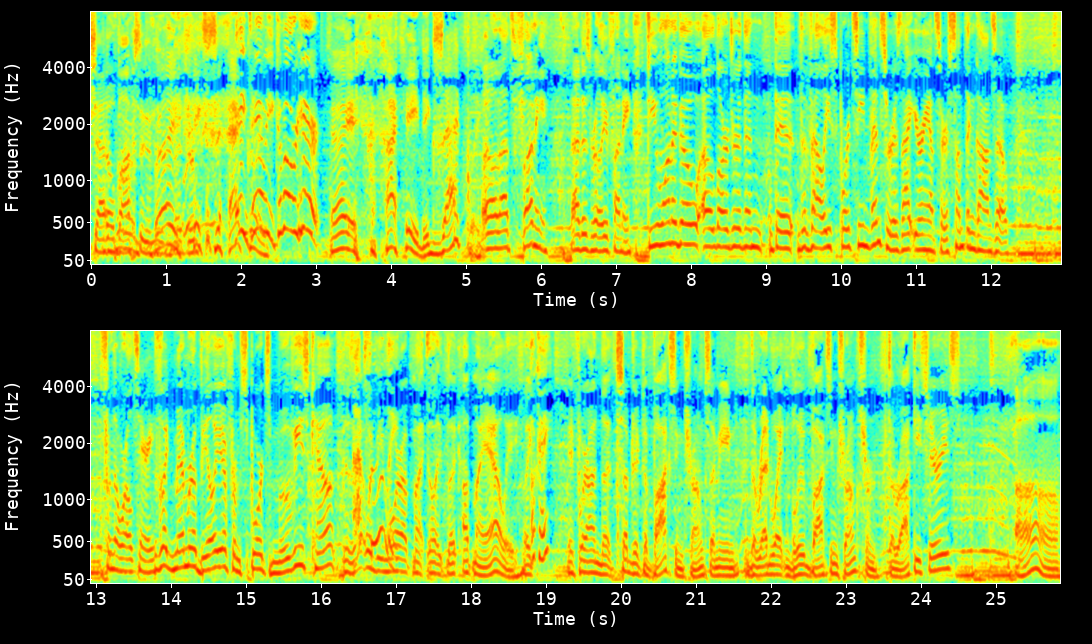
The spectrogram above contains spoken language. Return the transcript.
shadow boxing in Right. the bedroom. Exactly. Hey, Tammy, come over here. Hey, right. Exactly. Oh, that's funny. That is really funny. Do you want to go uh, larger than the the Valley sports scene, Vince, or is that your answer? Something Gonzo from the World Series. It's like memorabilia from sports movies count because that would be more up my like, like up my alley. Like, Okay. If we're on the subject of boxing trunks, I mean the red, white, and blue boxing trunks from the Rocky series. Oh,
